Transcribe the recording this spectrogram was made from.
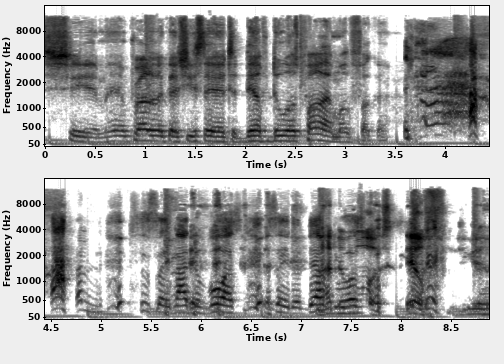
Shit, man. Probably because she said to death do us part, motherfucker. say not divorce, say the death Not do us- divorce. Yeah.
